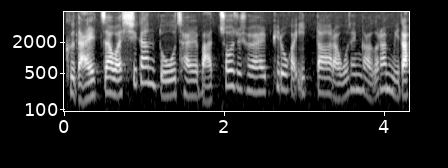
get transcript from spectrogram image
그 날짜와 시간도 잘 맞춰 주셔야 할 필요가 있다라고 생각을 합니다.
